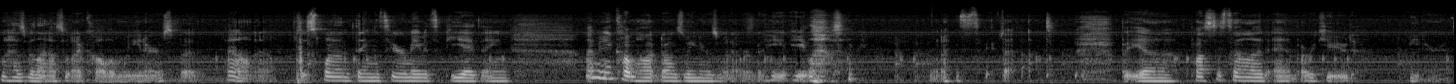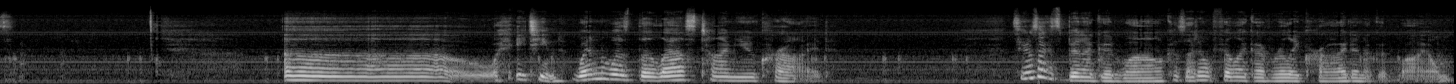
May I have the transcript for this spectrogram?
My husband laughs when I call them wieners, but I don't know. Just one of the things here, maybe it's a PA thing. I mean, I call them hot dogs, wieners, whatever, but he, he laughs when I say that. But yeah, pasta salad and barbecued wieners. Uh, 18. When was the last time you cried? Seems like it's been a good while because I don't feel like I've really cried in a good while.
